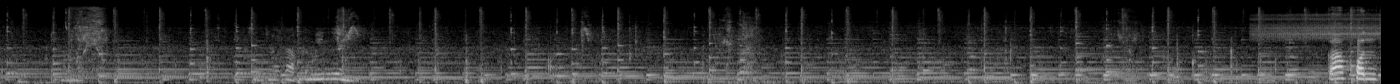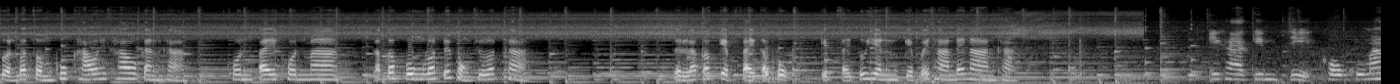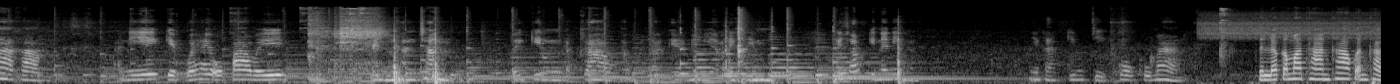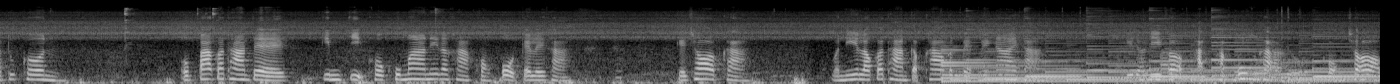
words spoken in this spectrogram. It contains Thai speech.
ถือโทรศัพท์ก็ไม่เห็นก็คนส่วนผสมคลุกเคล้าให้เข้ากันค่ะ คนไปคนมา แล้วก็ปรุงรสด้วยผงชูรสค่ะ เสร็จแล้วก็เก็บใส่กระปุก เก็บใส่ตู้เย็น เก็บไว้ทานได้นานค่ะ นี่ค่ะกิมจิโคคุมาค่ะ อันนี้เก็บไว้ให้โอป้าไว้เป็นฮันชั่นไว้กินกับข้าวค่ะเวลาแกไม่มีอะไรกินแกชอบกินอันนี้ค่ะ นี่ค่ะ กิมจิโคคุมาเสร็จแล้วก็มาทานข้าวกันค่ะทุกคน โอป้าก็ทานแต่กิมจิโคคุมานี่แหละค่ะ ของโปรดแกเลยค่ะ แกชอบค่ะ วันนี้เราก็ทานกับข้าวกันแบบง่ายๆค่ะที่เดานี้ก็ผัดผักบุ้งค่ะ ของชอบ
